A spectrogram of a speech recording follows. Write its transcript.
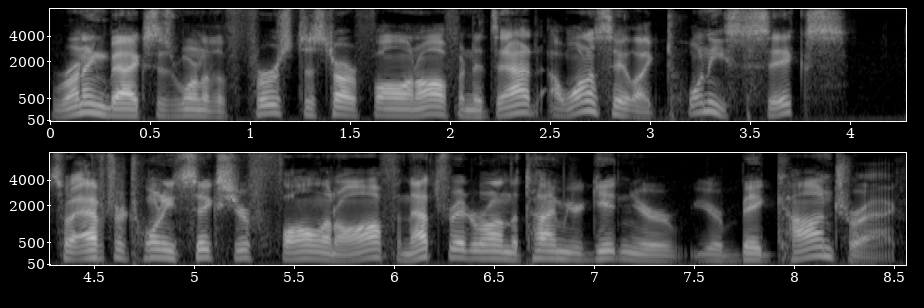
Running backs is one of the first to start falling off, and it's at, I want to say, like 26. So after 26, you're falling off, and that's right around the time you're getting your, your big contract.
